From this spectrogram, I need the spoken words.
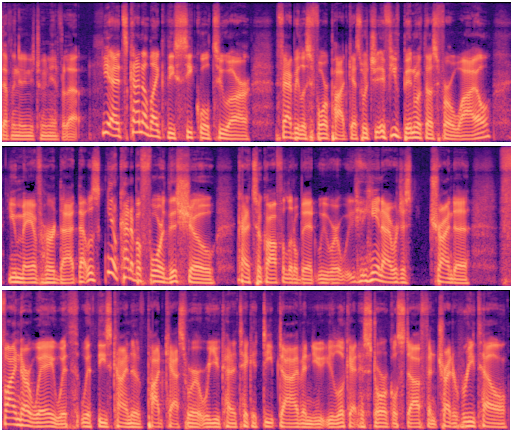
definitely need to tune in for that. Yeah, it's kind of like the sequel to our Fabulous Four podcast, which, if you've been with us for a while, you may have heard that. That was, you know, kind of before this show kind of took off a little bit. We were, he and I were just trying to find our way with with these kind of podcasts where, where you kind of take a deep dive and you you look at historical stuff and try to retell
